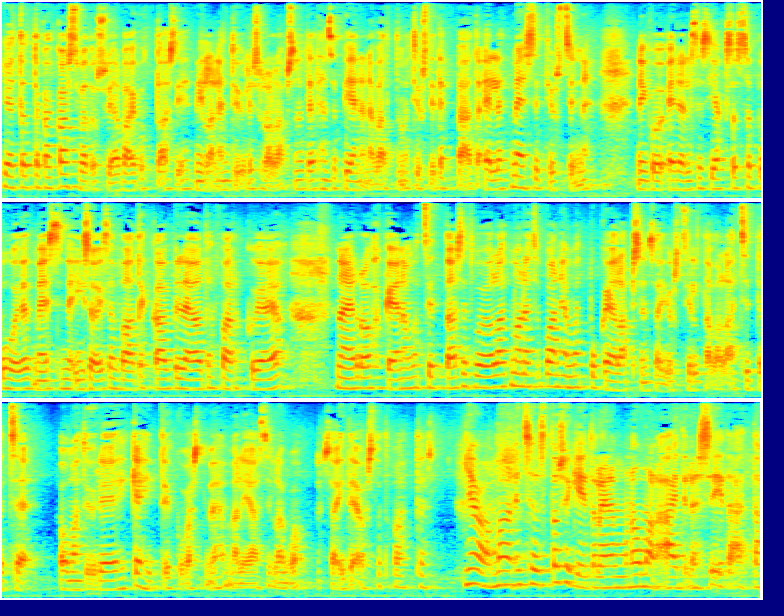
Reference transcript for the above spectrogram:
Ja totta kai kasvatus vielä vaikuttaa siihen, että millainen tyyli sulla on lapsena. Että ethän sä pienenä välttämättä just itse päätä, ellei mene sit just sinne, niin kuin edellisessä jaksossa puhuit, että mene sinne isoisen vaatekaapille ja ota farkkuja ja näin rohkeana. Mutta sitten taas että voi olla, että monet vanhemmat pukee lapsensa just sillä tavalla, että sitten että se oma tyyli ei kehittyä kuin vasta myöhemmällä ja silloin, kun sä itse ostat vaatteet. Joo, mä oon itse asiassa tosi kiitollinen mun omalle äitille siitä, että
